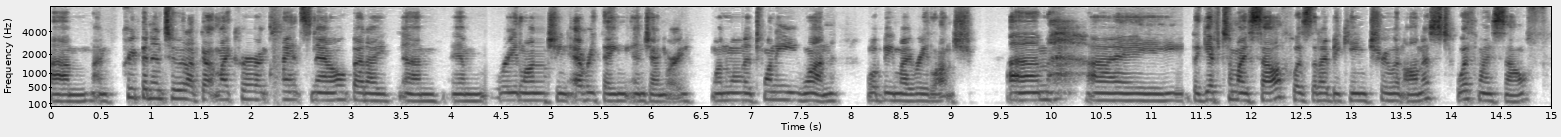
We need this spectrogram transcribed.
Um, I'm creeping into it. I've got my current clients now, but I um, am relaunching everything in January. 1 1 21 will be my relaunch. Um, I the gift to myself was that I became true and honest with myself.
